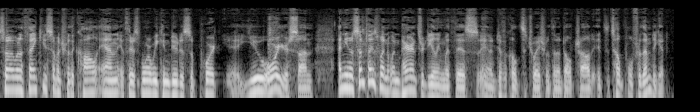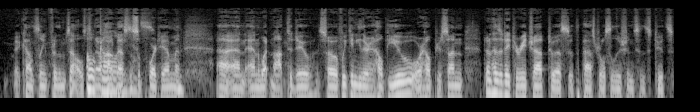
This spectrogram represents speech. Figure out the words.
So I want to thank you so much for the call, and if there's more we can do to support uh, you or your son, and you know sometimes when, when parents are dealing with this in a difficult situation with an adult child, it's, it's helpful for them to get counseling for themselves to Oh, know how best yes. to support him and uh, and and what not to do. So if we can either help you or help your son, don't hesitate to reach out to us at the Pastoral Solutions Institute's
